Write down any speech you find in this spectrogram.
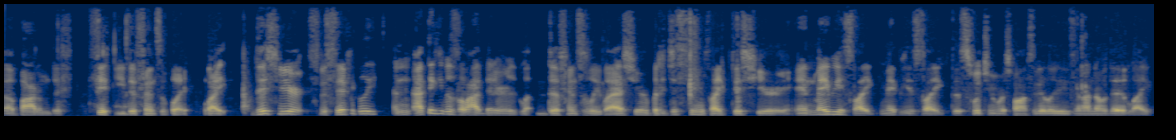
a bottom fifty defensive player. Like this year specifically, and I think he was a lot better defensively last year. But it just seems like this year, and maybe it's like maybe it's like the switching responsibilities. And I know that like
